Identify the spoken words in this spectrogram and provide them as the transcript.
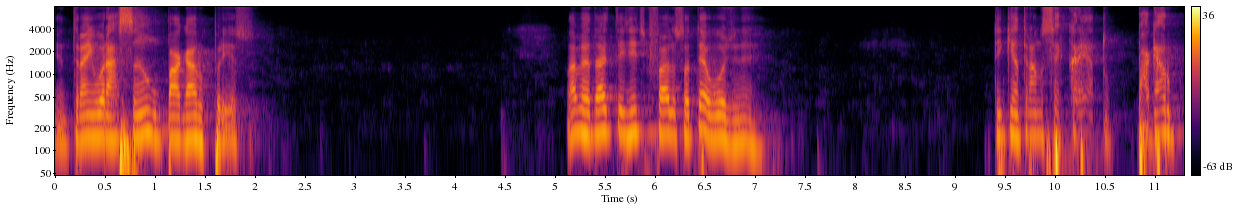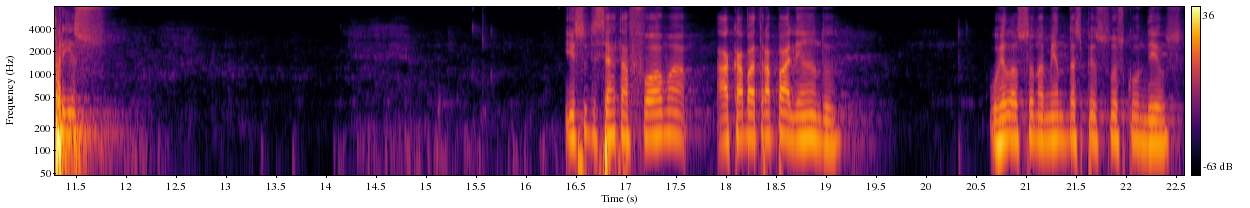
entrar em oração, pagar o preço. Na verdade, tem gente que fala isso até hoje, né? Tem que entrar no secreto, pagar o preço. Isso, de certa forma, acaba atrapalhando o relacionamento das pessoas com Deus.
